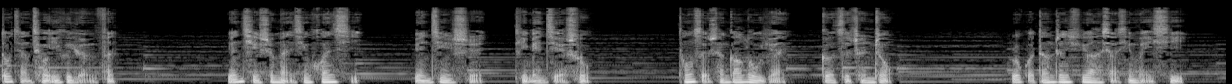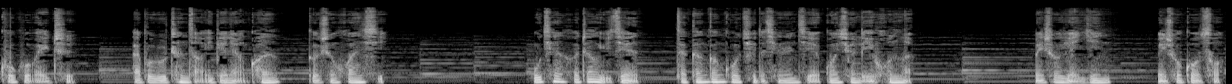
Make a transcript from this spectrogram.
都讲求一个缘分。缘起时满心欢喜，缘尽时体面结束。从此山高路远，各自珍重。如果当真需要小心维系，苦苦维持，还不如趁早一别两宽，各生欢喜。吴倩和张雨健在刚刚过去的情人节官宣离婚了，没说原因，没说过错，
